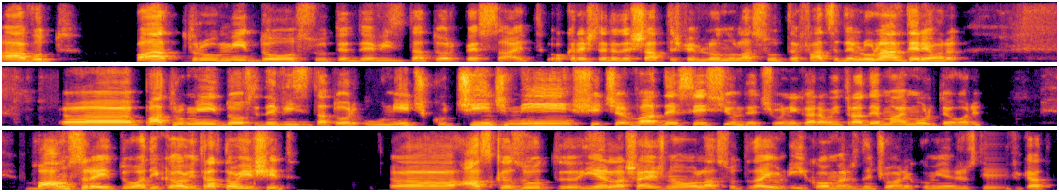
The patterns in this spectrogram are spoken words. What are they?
a avut 4200 de vizitatori pe site, o creștere de 17,1% față de luna anterioară, 4200 uh, de vizitatori unici cu 5000 și ceva de sesiuni, deci unii care au intrat de mai multe ori. Bounce rate-ul, adică au intrat, au ieșit, uh, a scăzut, e la 69%, dar e un e-commerce, deci oarecum e justificat.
